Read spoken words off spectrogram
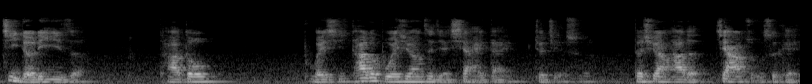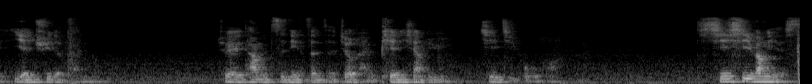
既得利益者，他都不会希，他都不会希望自己的下一代就结束了，都希望他的家族是可以延续的繁荣。所以他们制定的政策就很偏向于阶级固化。西西方也是。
